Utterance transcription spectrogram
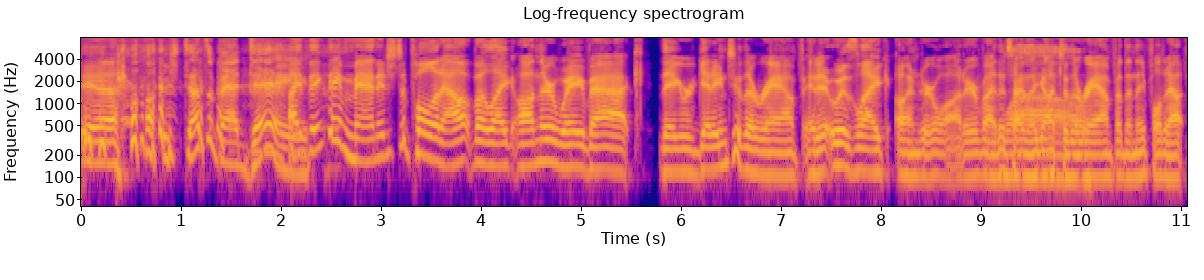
Yeah. Gosh, that's a bad day. I think they managed to pull it out, but like on their way back, they were getting to the ramp and it was like underwater by the time they got to the ramp and then they pulled it out.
